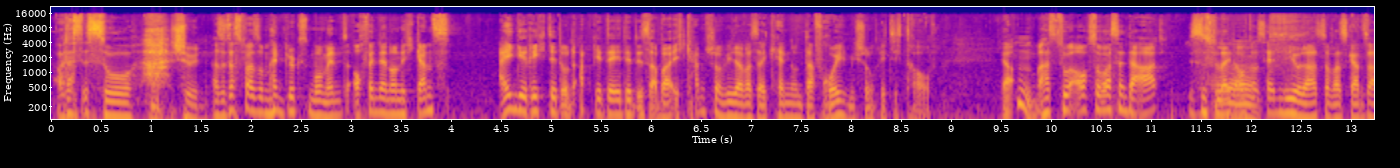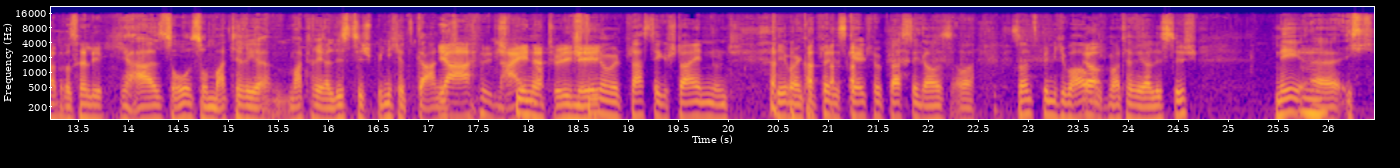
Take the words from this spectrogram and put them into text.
Aber das ist so ha, schön. Also das war so mein Glücksmoment, auch wenn der noch nicht ganz eingerichtet und abgedatet ist, aber ich kann schon wieder was erkennen und da freue ich mich schon richtig drauf. Ja. Hm. Hast du auch sowas in der Art? Ist es vielleicht äh, auch das Handy oder hast du was ganz anderes erlebt? Ja, so, so material, materialistisch bin ich jetzt gar nicht. Ja, ich nein, natürlich nicht. Ich spiele nur mit Plastiksteinen und gebe mein komplettes Geld für Plastik aus, aber sonst bin ich überhaupt ja. nicht materialistisch. Nee, mhm. äh, ich,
